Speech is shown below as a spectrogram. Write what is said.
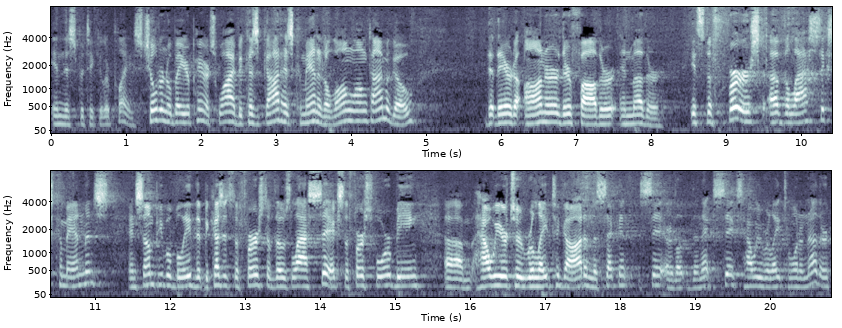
in this particular place. Children, obey your parents. Why? Because God has commanded a long, long time ago that they are to honor their father and mother. It's the first of the last six commandments, and some people believe that because it's the first of those last six, the first four being um, how we are to relate to God, and the second or the, the next six how we relate to one another,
